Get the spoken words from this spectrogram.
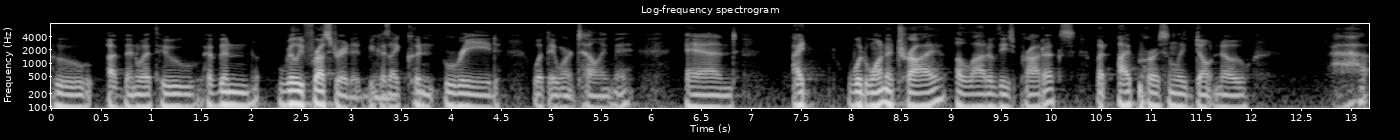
who I've been with who have been really frustrated because Mm-hmm. I couldn't read what they weren't telling me. And I would want to try a lot of these products, but I personally don't know how,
